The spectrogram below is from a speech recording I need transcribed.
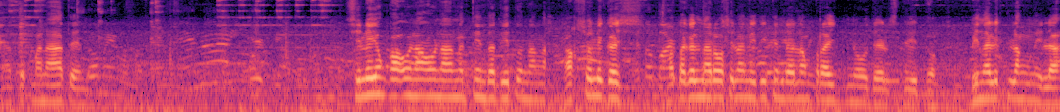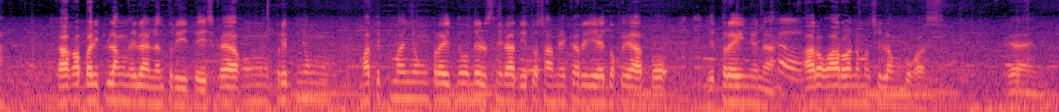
Natikman natin. Sila yung kauna-una nagtinda dito ng Actually guys, matagal na raw sila nititinda ng fried noodles dito. Binalik lang nila. Kakabalik lang nila ng 3 days. Kaya kung trip nyong matikman yung fried noodles nila dito sa may Carriedo kaya po, i-try nyo na. Araw-araw naman silang bukas. Yan.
